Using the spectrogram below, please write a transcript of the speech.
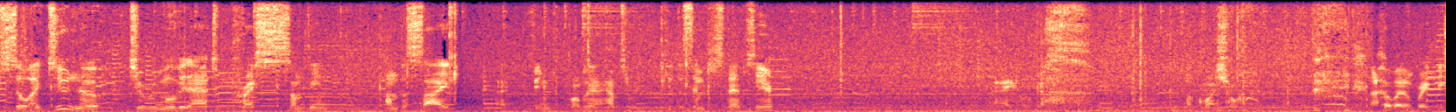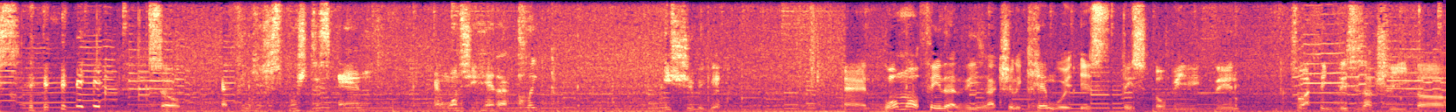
so I do know to remove it I have to press something on the side. I think probably I have to repeat the same steps here. Not quite sure. I hope I don't break this. So I think you just push this in and once you hear that click it should be good and one more thing that these actually came with is this OBD thing. So I think this is actually uh,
